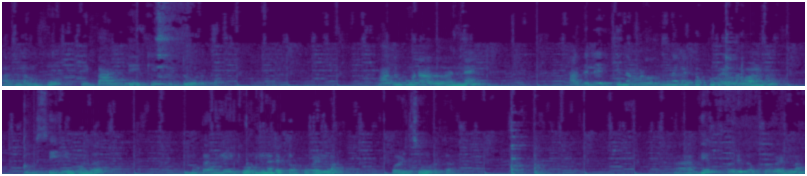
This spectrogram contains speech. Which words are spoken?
അത് നമുക്ക് ഈ പാനിലേക്ക് ഇട്ട് കൊടുക്കാം. അതുകൂടാതെ തന്നെ അതിലേക്ക് നമ്മൾ ഒന്നര കപ്പ് വെള്ളമാണ് യൂസ് ചെയ്യുന്നത്. നമുക്കതിലേക്ക് ഒന്നര കപ്പ് വെള്ളം ഒഴിച്ചു കൊടുക്കാം. ആദ്യം ഒരു കപ്പ് വെള്ളം.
